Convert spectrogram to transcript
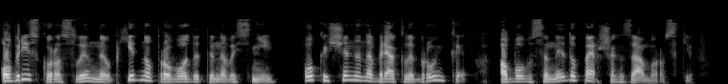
Обрізку рослин необхідно проводити навесні, поки ще не набрякли бруньки або восени до перших заморозків.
